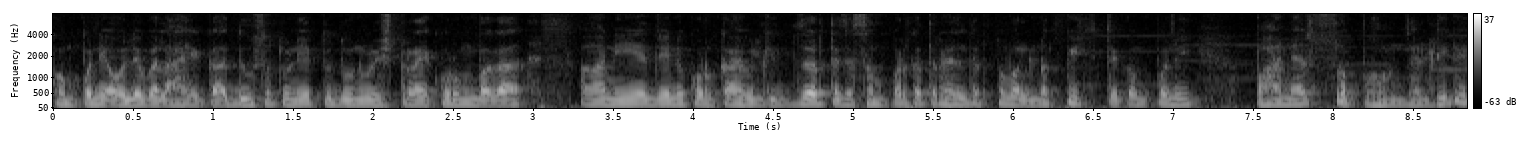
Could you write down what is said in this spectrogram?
कंपनी अवेलेबल आहे का? दिवसातून एक ते दोन वेळेस ट्राय करून बघा. आणि जेणेकरून काय होईल की जर त्याच्या संपर्कात राहील तर तुम्हाला नक्कीच ते कंपनी पाहण्यास सोपं होऊन जाईल ठीक आहे?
